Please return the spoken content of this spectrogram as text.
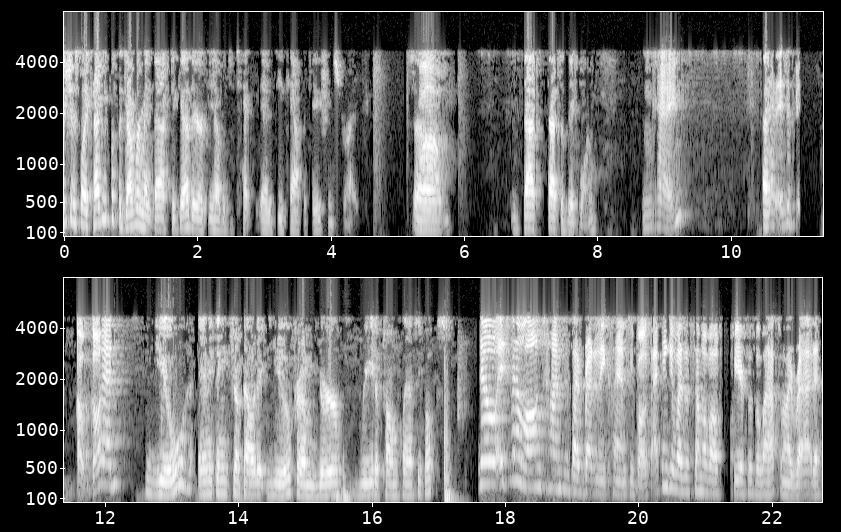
issues like how do you put the government back together if you have a, a decapitation strike? So wow. that that's a big one. Okay. Uh, that is a big. Oh, go ahead. You anything jump out at you from your read of Tom Clancy books? No, it's been a long time since I've read any Clancy books. I think it was a Sum of All Fears was the last one I read,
